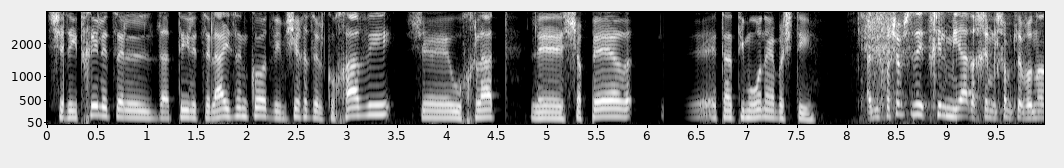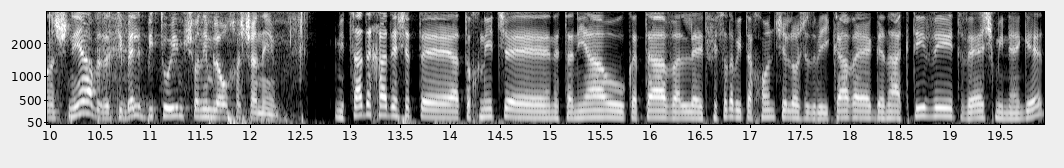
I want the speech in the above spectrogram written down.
שזה התחיל אצל, לדעתי, אצל אייזנקוט והמשיך אצל כוכבי, שהוחלט לשפר את התמרון היבשתי. אני חושב שזה התחיל מיד אחרי מלחמת לבנון השנייה, וזה קיבל ביטויים שונים לאורך השנים. מצד אחד יש את uh, התוכנית שנתניהו כתב על uh, תפיסת הביטחון שלו, שזה בעיקר uh, הגנה אקטיבית ואש מנגד.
